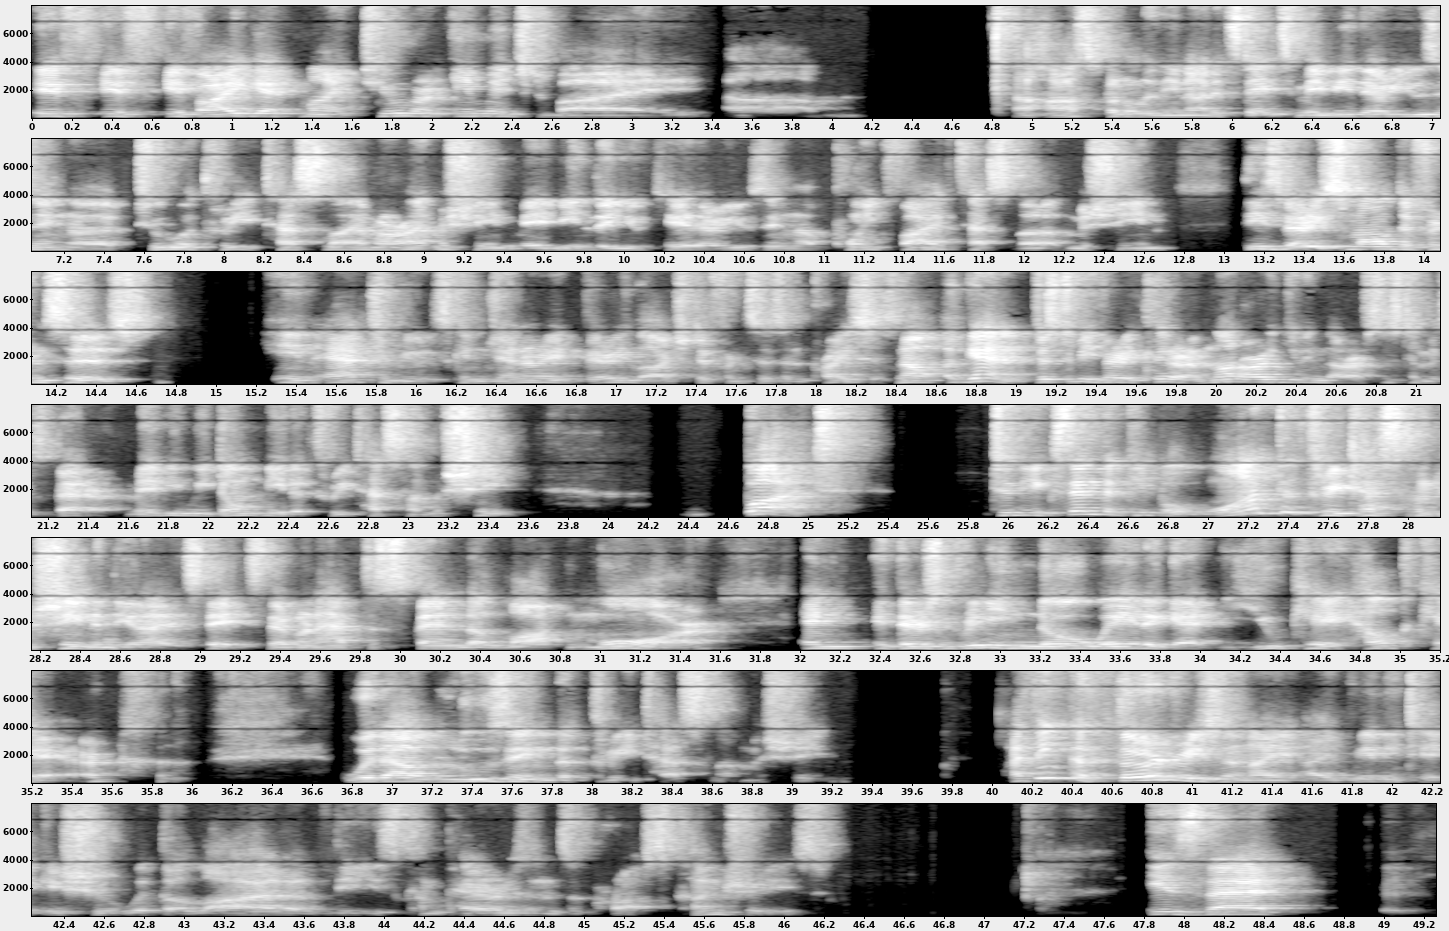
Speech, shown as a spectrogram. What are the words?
if if if I get my tumor imaged by um, a hospital in the United States, maybe they're using a two or three Tesla MRI machine. Maybe in the UK they're using a 0.5 Tesla machine. These very small differences in attributes can generate very large differences in prices. Now, again, just to be very clear, I'm not arguing that our system is better. Maybe we don't need a three Tesla machine. But to the extent that people want the three Tesla machine in the United States, they're going to have to spend a lot more. And there's really no way to get UK healthcare without losing the three Tesla machine. I think the third reason I, I really take issue with a lot of these comparisons across countries is that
